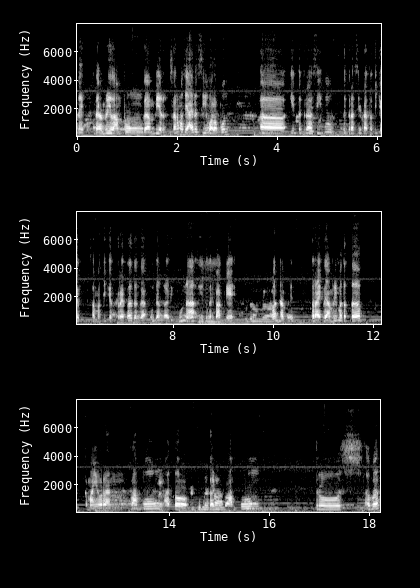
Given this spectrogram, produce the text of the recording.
Naik damri Lampung Gambir. Sekarang masih ada sih walaupun eh, integrasi itu integrasi kata tiket sama tiket kereta udah nggak udah nggak diguna gitu nggak dipakai. Udah enggak cuman damri trayek damri mah tetap Kemayoran Lampung atau Bandung Lampung. Terus apa?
